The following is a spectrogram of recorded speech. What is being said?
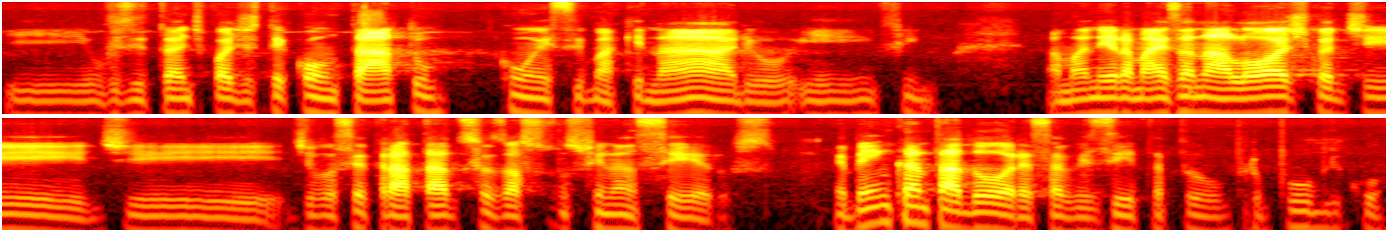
E o visitante pode ter contato com esse maquinário e, enfim, a maneira mais analógica de, de, de você tratar dos seus assuntos financeiros. É bem encantadora essa visita para o público,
